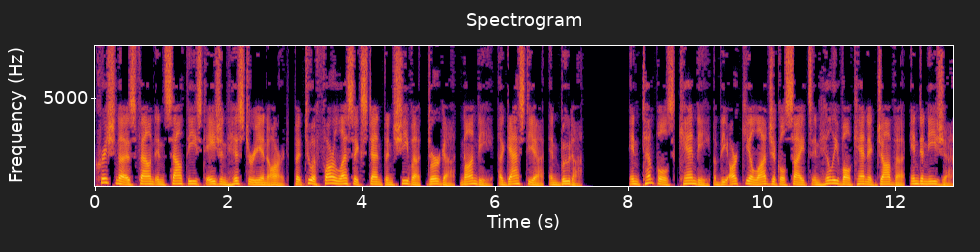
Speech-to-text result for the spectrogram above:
Krishna is found in Southeast Asian history and art, but to a far less extent than Shiva, Durga, Nandi, Agastya, and Buddha. In temples of the archaeological sites in hilly volcanic Java, Indonesia,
